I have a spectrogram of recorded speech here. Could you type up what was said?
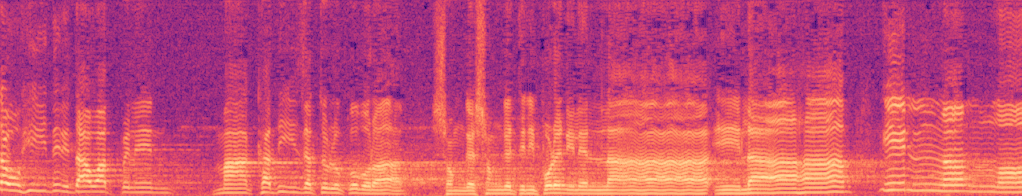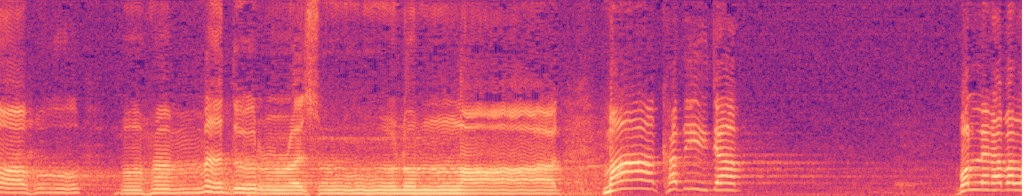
তাওহীদের দাওয়াত পেলেন, মা খাদিজাতুল কুবরা, সঙ্গে সঙ্গে তিনি পড়ে নিলেন, লা ইলাহা ইল্লাল্লাহু মুহাম্মাদুর রাসূলুল্লাহ। মা খাদিজা বললেন আবাল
